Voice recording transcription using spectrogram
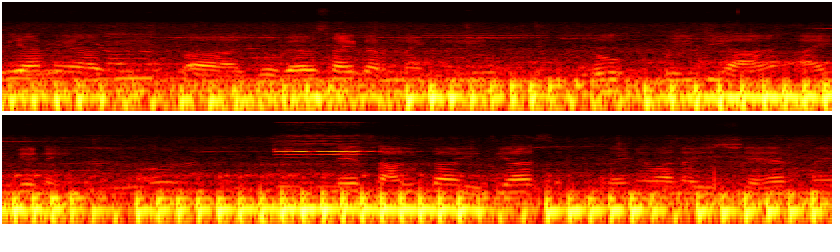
एरिया में अभी जो व्यवसाय करने के लिए लोग कोई भी आ, आएँगे नहीं। और इतने साल का इतिहास रहने वाला इस शहर में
